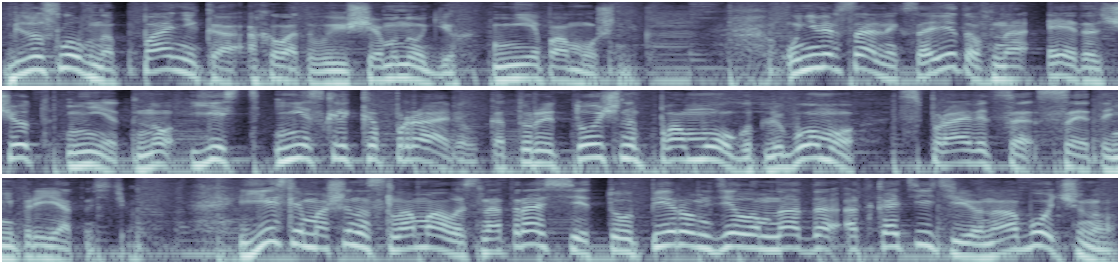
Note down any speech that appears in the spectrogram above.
Безусловно, паника, охватывающая многих, не помощник. Универсальных советов на этот счет нет, но есть несколько правил, которые точно помогут любому справиться с этой неприятностью. Если машина сломалась на трассе, то первым делом надо откатить ее на обочину.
